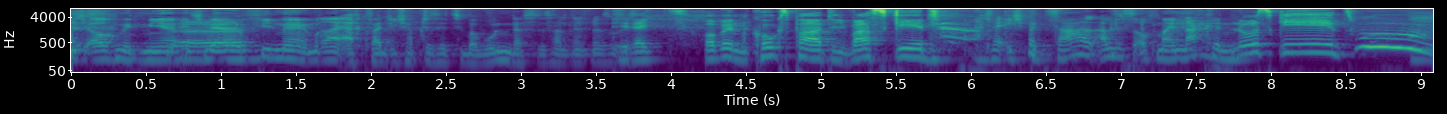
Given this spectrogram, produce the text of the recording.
ich auch mit mir. Ich wäre viel mehr im Rhein. Ach Quatsch, ich habe das jetzt überwunden, dass das halt nicht mehr so ist. Direkt. Robin, Koksparty, was geht? Alter, ich bezahle alles auf meinen Nacken. Los geht's! Woo.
